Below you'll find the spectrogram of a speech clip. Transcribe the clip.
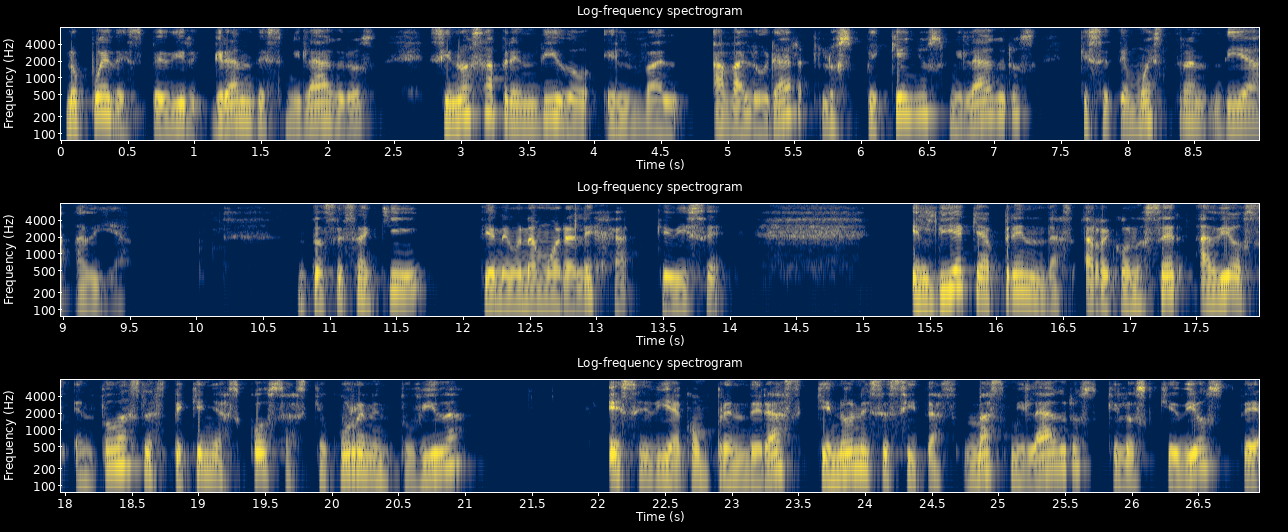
No puedes pedir grandes milagros si no has aprendido a valorar los pequeños milagros que se te muestran día a día. Entonces aquí tiene una moraleja que dice, el día que aprendas a reconocer a Dios en todas las pequeñas cosas que ocurren en tu vida, ese día comprenderás que no necesitas más milagros que los que Dios te,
